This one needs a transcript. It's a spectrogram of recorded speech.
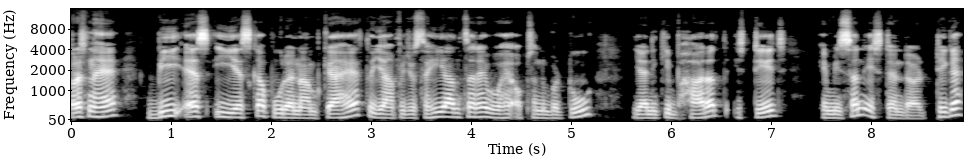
प्रश्न है बी एस ई एस का पूरा नाम क्या है? तो यहाँ पे जो सही आंसर है वो है ऑप्शन नंबर टू, यानी कि भारत स्टेज एमिशन स्टैंडर्ड। ठीक है?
